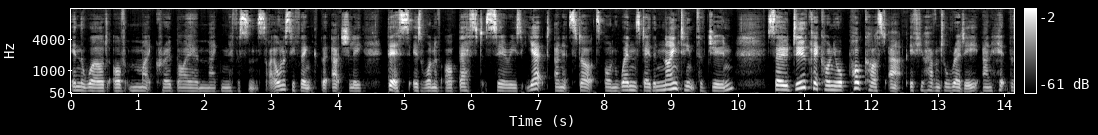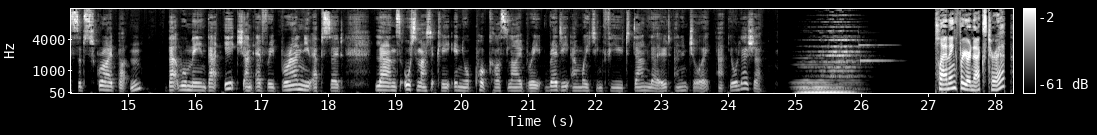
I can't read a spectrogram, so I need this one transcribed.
in the world of microbiome magnificence. I honestly think that actually this is one of our best series yet, and it starts on Wednesday, the 19th of June. So do click on your podcast app if you haven't already and hit the subscribe button that will mean that each and every brand new episode lands automatically in your podcast library, ready and waiting for you to download and enjoy at your leisure. Planning for your next trip?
